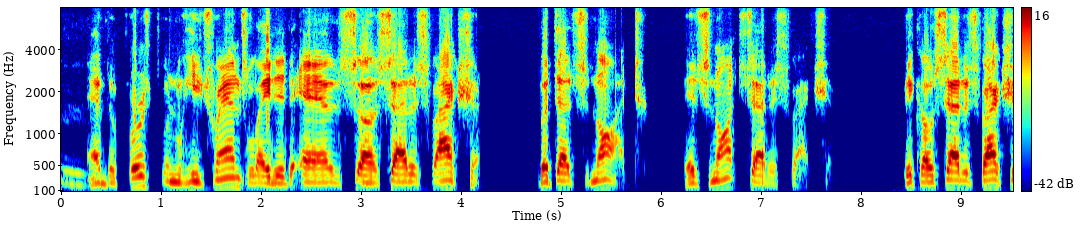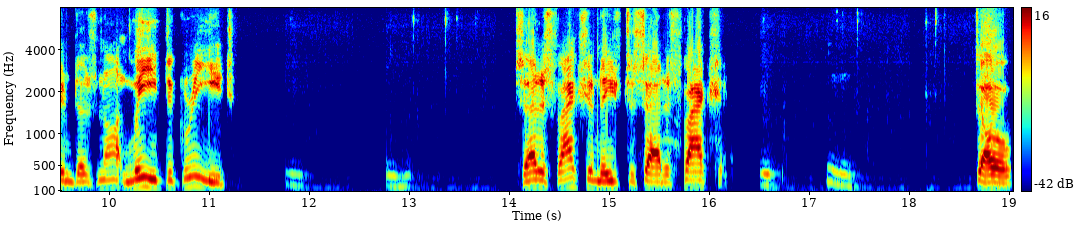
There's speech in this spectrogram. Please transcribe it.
Mm. And the first one he translated as uh, satisfaction, but that's not. It's not satisfaction because satisfaction does not lead to greed. Mm. Satisfaction leads to satisfaction. So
